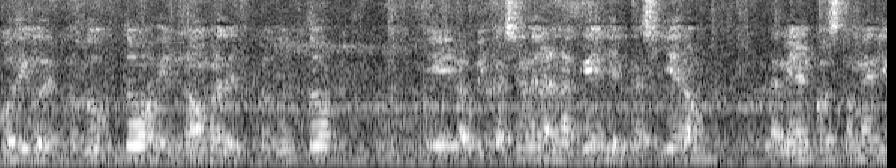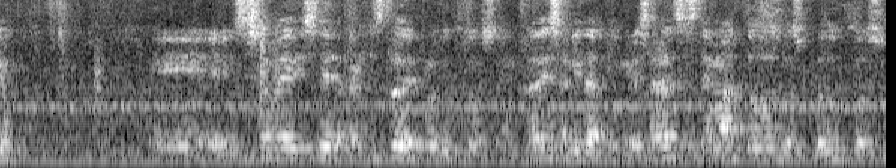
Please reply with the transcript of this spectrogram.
código de producto, el nombre del producto, eh, la ubicación del anaquel y el casillero, también el costo medio. Eh, el inciso B dice registro de productos, entrada y salida, ingresar al sistema todos los productos.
